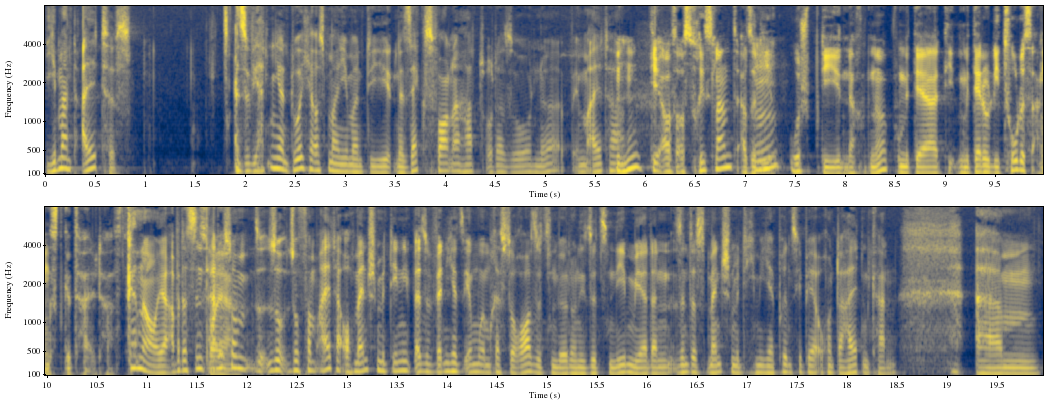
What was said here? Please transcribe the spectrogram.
jemand Altes. Also wir hatten ja durchaus mal jemand, die eine 6 vorne hat oder so, ne, im Alter. Mhm, die aus Ostfriesland, also mhm. die Urspr die nach, ne, mit der, die, mit der du die Todesangst geteilt hast. Genau, ja, aber das sind das alles ja. so, so, so vom Alter auch Menschen, mit denen ich, also wenn ich jetzt irgendwo im Restaurant sitzen würde und die sitzen neben mir, dann sind das Menschen, mit denen ich mich ja prinzipiell auch unterhalten kann. Ähm,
